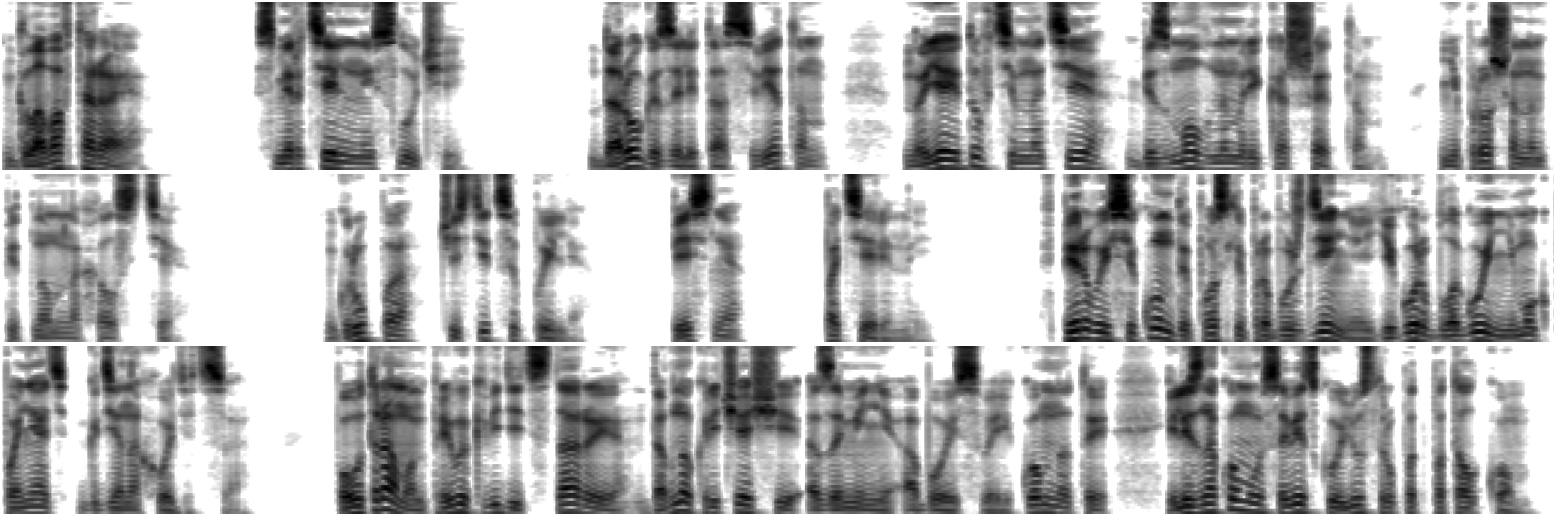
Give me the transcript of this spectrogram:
Глава вторая. Смертельный случай. Дорога залита светом, но я иду в темноте безмолвным рикошетом, непрошенным пятном на холсте. Группа «Частицы пыли». Песня «Потерянный». В первые секунды после пробуждения Егор Благой не мог понять, где находится. По утрам он привык видеть старые, давно кричащие о замене обои своей комнаты или знакомую советскую люстру под потолком.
